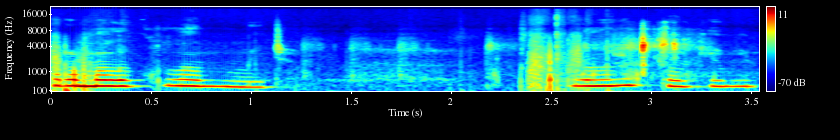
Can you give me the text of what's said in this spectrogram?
Taramalı kullanmayacağım. Kullanırım da yemin.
